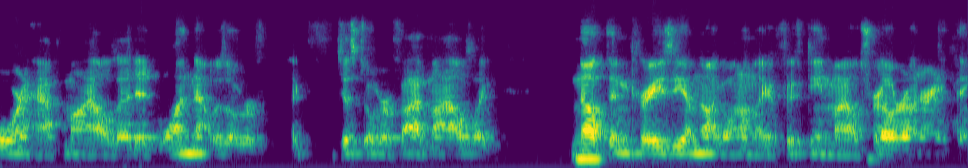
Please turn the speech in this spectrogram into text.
four and a half miles. I did one that was over like just over five miles, like nothing crazy. I'm not going on like a 15 mile trail run or anything,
